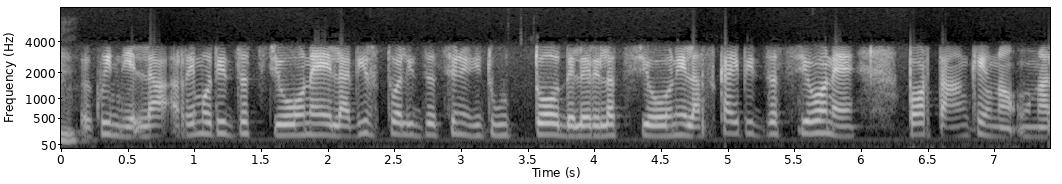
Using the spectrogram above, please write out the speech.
mm. eh, quindi la remotizzazione, la virtualizzazione di tutto, delle relazioni, la skypizzazione porta anche una, una,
